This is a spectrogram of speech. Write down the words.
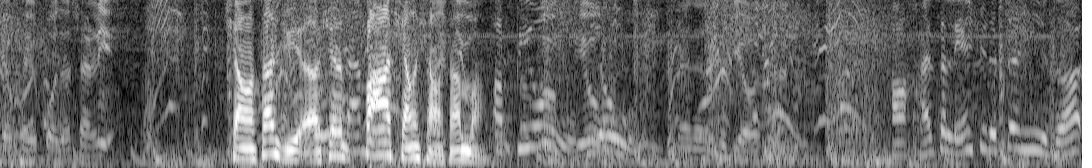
就可以获得胜利。抢三局啊，现在八强抢三吧。啊，BO 五，BO 五，对对是，BO 五好，还是连续的正逆泽，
